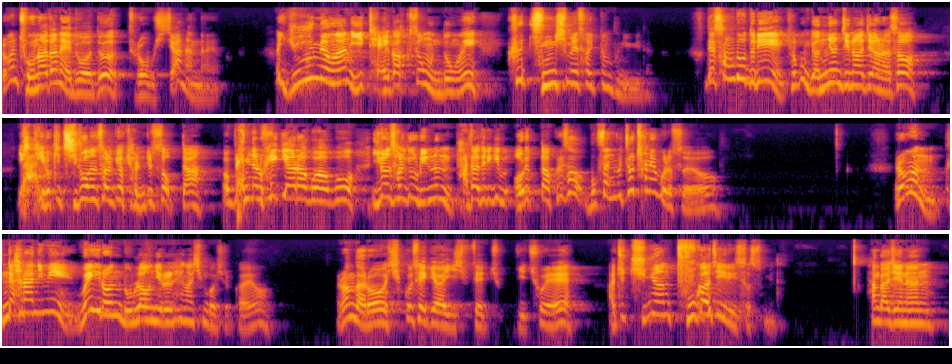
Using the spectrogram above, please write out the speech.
여러분 조나단 에드워드 들어보시지 않았나요? 유명한 이 대각성 운동의 그 중심에 서 있던 분입니다. 근데 성도들이 결국 몇 년 지나지 않아서 야 이렇게 지루한 설교 견딜 수 없다. 어, 맨날 회개하라고 하고 이런 설교 우리는 받아들이기 어렵다. 그래서 목사님을 쫓아내 버렸어요. 여러분, 근데 하나님이 왜 이런 놀라운 일을 행하신 것일까요? 여러분, 바로 19세기와 20세기 초에 아주 중요한 두 가지 일이 있었습니다. 한 가지는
